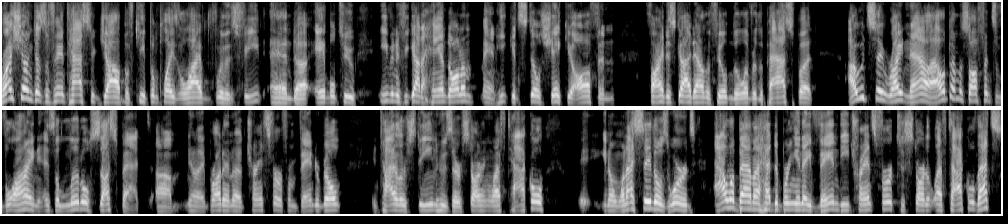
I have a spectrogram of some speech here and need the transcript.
Bryce Young does a fantastic job of keeping plays alive with his feet and uh, able to, even if you got a hand on him, man, he can still shake you off and find his guy down the field and deliver the pass. But I would say right now, Alabama's offensive line is a little suspect. Um, you know, they brought in a transfer from Vanderbilt and Tyler Steen, who's their starting left tackle. Eh, you know, when I say those words, Alabama had to bring in a Vandy transfer to start at left tackle. That's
